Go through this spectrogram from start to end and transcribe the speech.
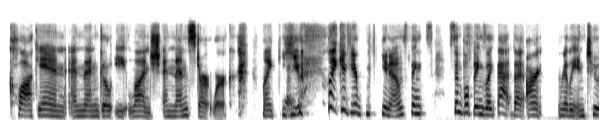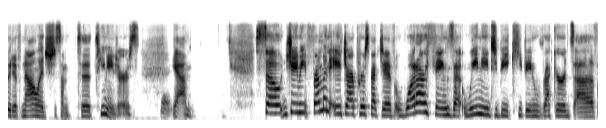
clock in and then go eat lunch and then start work. like right. you like if you're, you know, things simple things like that that aren't really intuitive knowledge to some to teenagers. Right. Yeah. So, Jamie, from an HR perspective, what are things that we need to be keeping records of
